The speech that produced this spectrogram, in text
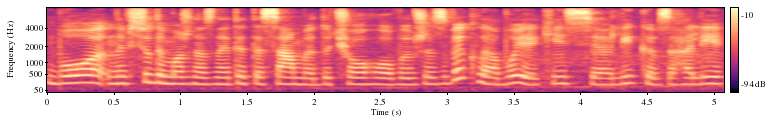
бо не всюди можна знайти те саме, до чого ви вже звикли, або якісь е, ліки взагалі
